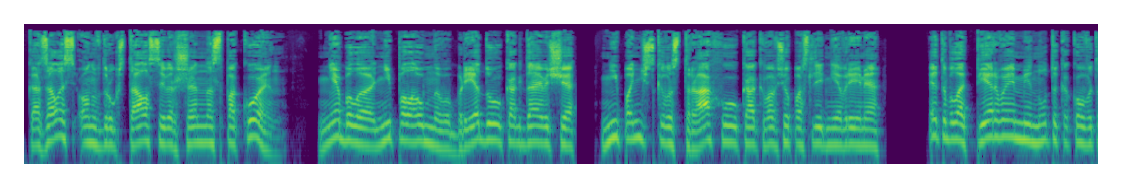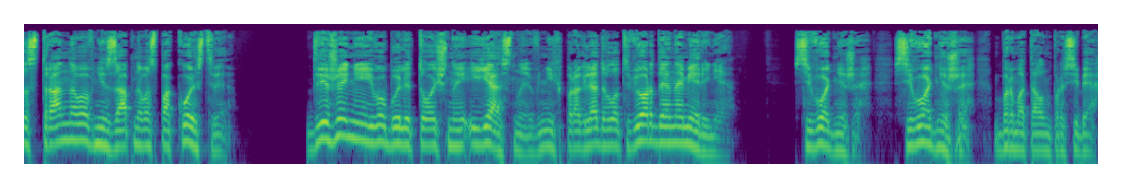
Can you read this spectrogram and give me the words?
казалось, он вдруг стал совершенно спокоен. Не было ни полоумного бреду, как давеча, ни панического страху, как во все последнее время. Это была первая минута какого-то странного внезапного спокойствия. Движения его были точные и ясные, в них проглядывало твердое намерение. «Сегодня же, сегодня же!» — бормотал он про себя.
